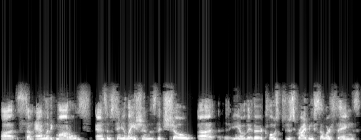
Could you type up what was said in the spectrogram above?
uh, some analytic models and some simulations that show, uh, you know, they're, they're, close to describing similar things,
